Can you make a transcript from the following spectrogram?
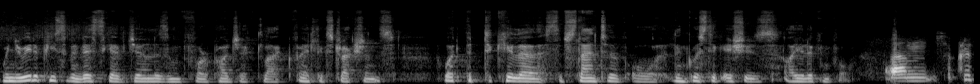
When you read a piece of investigative journalism for a project like Fatal Extractions, what particular substantive or linguistic issues are you looking for? Um, so, Chris,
